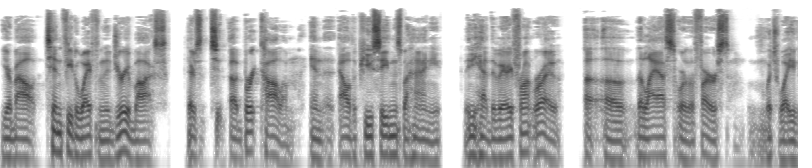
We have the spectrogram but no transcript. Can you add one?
you're about ten feet away from the jury box, there's a brick column and all the pew seatings behind you. Then you have the very front row uh, of the last or the first, which way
